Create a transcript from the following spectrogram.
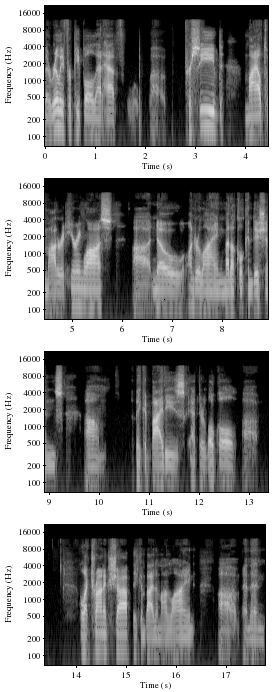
they're really for people that have uh, perceived mild to moderate hearing loss, uh, no underlying medical conditions. Um, they could buy these at their local uh, electronics shop. They can buy them online um, and then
